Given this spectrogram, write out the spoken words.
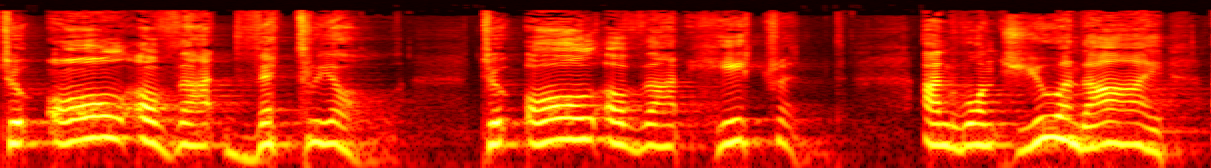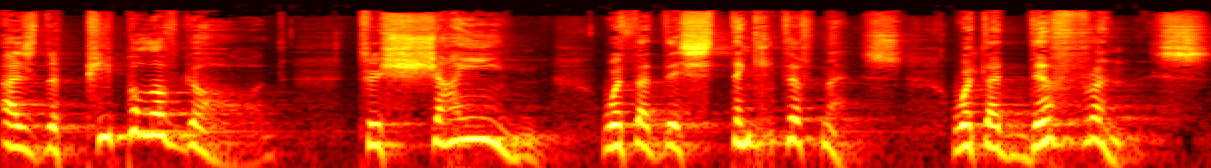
to all of that vitriol, to all of that hatred, and wants you and I, as the people of God, to shine with a distinctiveness, with a difference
